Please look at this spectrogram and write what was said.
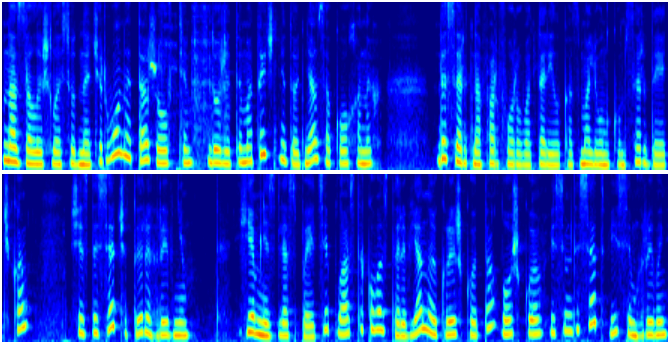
У нас залишилось одне червоне та жовті, дуже тематичні до Дня закоханих. Десертна фарфорова тарілка з малюнком сердечка 64 гривні. Ємність для спецій пластикова з дерев'яною кришкою та ложкою 88 гривень.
